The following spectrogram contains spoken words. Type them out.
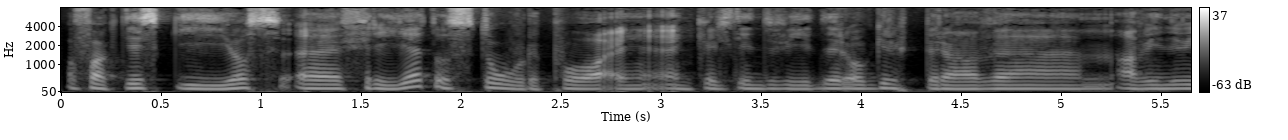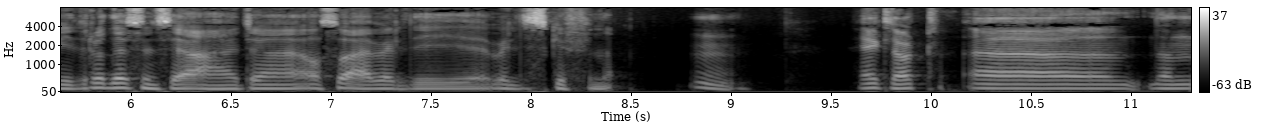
å faktisk gi oss eh, frihet og stole på enkeltindivider og grupper av, eh, av individer. Og det syns jeg er, eh, også er veldig, veldig skuffende. Mm. Helt klart. Eh, den,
